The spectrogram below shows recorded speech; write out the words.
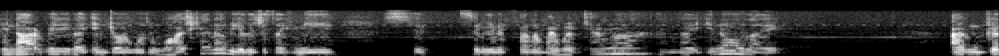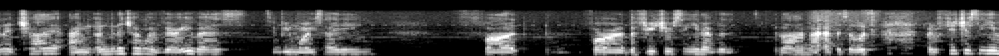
they're not really like enjoyable to watch kind of because it's just like me sit, sitting in front of my web camera and like you know like I'm gonna try I'm, I'm gonna try my very best to be more exciting for for the future singing episodes, uh, not episodes, for the future singing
